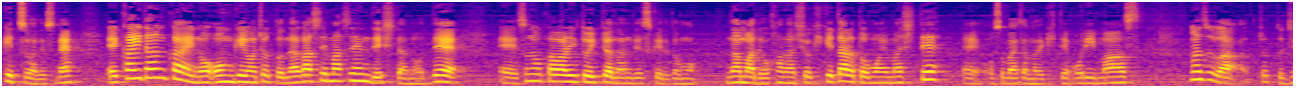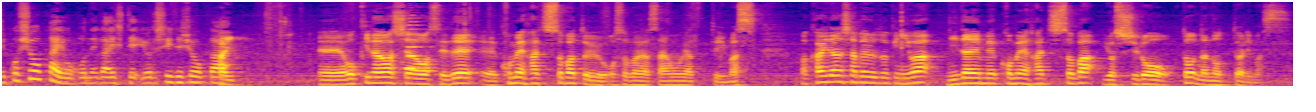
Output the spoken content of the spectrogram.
月はですね、えー、会談会の音源はちょっと流せませんでしたので、え、その代わりといってはなんですけれども生でお話を聞けたらと思いまして、え、お蕎麦屋さんまで来ております。まずはちょっと自己紹介をお願いしてよろしいでしょうか？はい。えー、沖縄幸せで、えー、米八そばというお蕎麦屋さんをやっています、まあ、階段しゃべる時には2代目米八そば吉郎と名乗っております。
